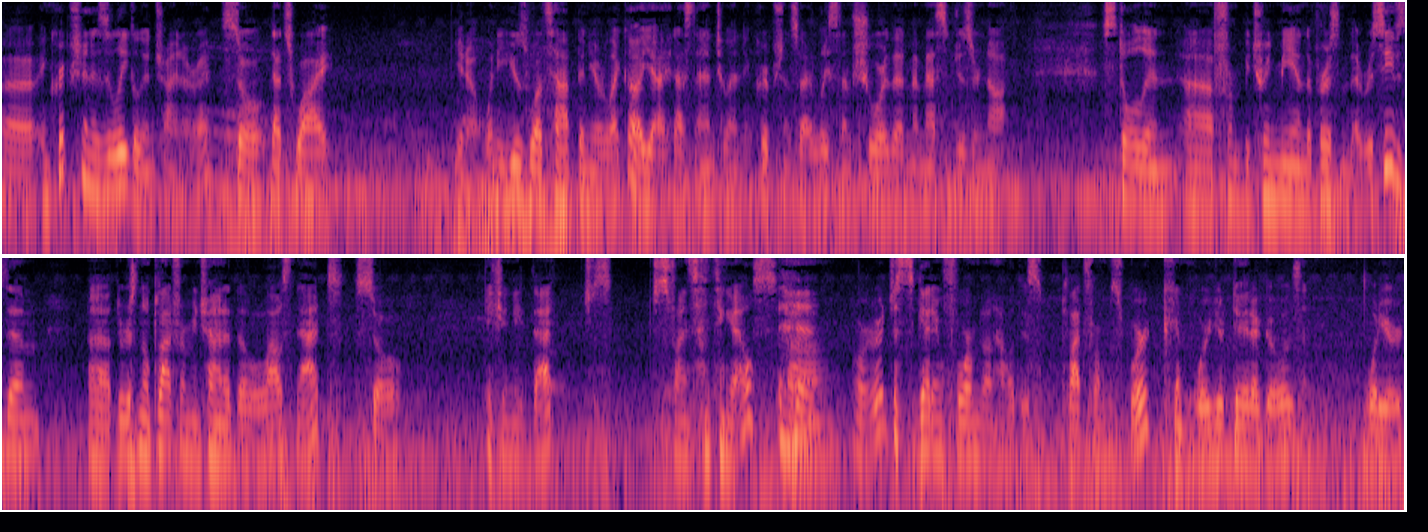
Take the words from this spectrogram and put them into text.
uh, encryption is illegal in China, right? So that's why. You know, when you use WhatsApp and you're like, oh yeah, it has end-to-end encryption, so at least I'm sure that my messages are not stolen uh, from between me and the person that receives them uh, there is no platform in China that allows that. So if you need that, just just find something else, um, or just get informed on how these platforms work and where your data goes and what you're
